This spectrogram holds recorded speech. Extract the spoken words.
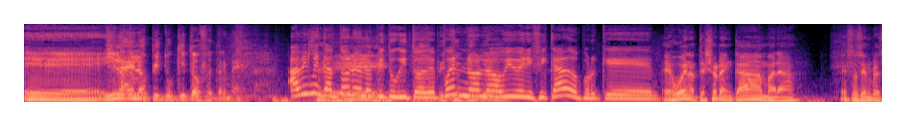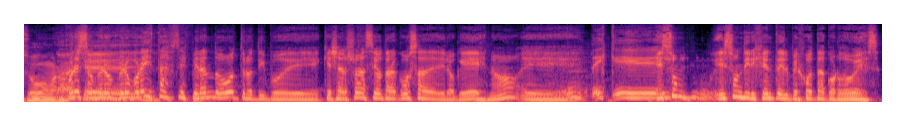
eh, Y lo la que de los pituquitos fue tremenda. A mí me Sí, encantó lo de los pituquitos. Después no lo vi verificado porque. Es bueno, te llora en cámara. Eso siempre suma. por eso, ese- pero, pero por ahí estás esperando otro tipo de. que Yarlora sea otra cosa de lo que es, ¿no? Eh, Es que. es, un, es un dirigente del PJ cordobés.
